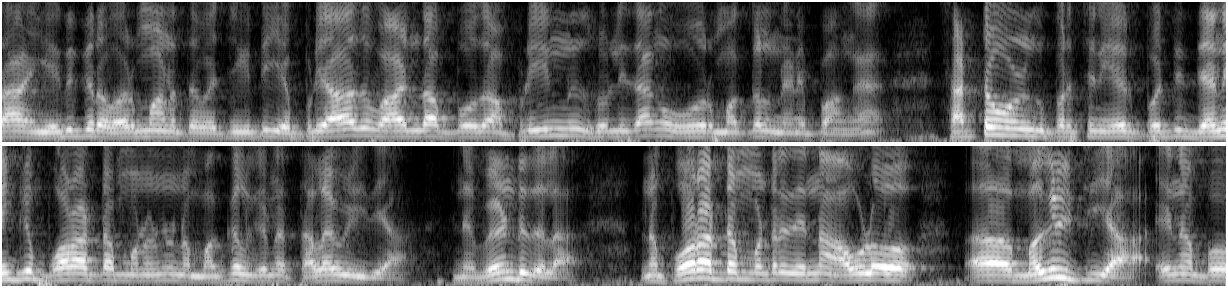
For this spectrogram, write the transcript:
தான் இருக்கிற வருமானத்தை வச்சுக்கிட்டு எப்படியாவது வாழ்ந்தால் போதும் அப்படின்னு சொல்லி தாங்க ஒவ்வொரு மக்கள் நினைப்பாங்க. சட்டம் ஒழுங்கு பிரச்சனை ஏற்படுத்தி தினைக்கும் போராட்டம் பண்ணணும்னு நம்ம மக்களுக்கு என்ன தலைவிதியா என்ன வேண்டுதலா? என்ன போராட்டம் பண்ணுறது என்ன அவ்வளோ மகிழ்ச்சியா? என்ன இப்போ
